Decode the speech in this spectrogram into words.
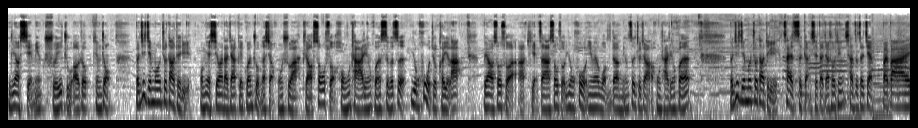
一定要写明水煮澳洲听众。本期节目就到这里，我们也希望大家可以关注我们的小红书啊，只要搜索“红茶灵魂”四个字，用户就可以了，不要搜索啊帖子啊，搜索用户，因为我们的名字就叫红茶灵魂。本期节目就到这里，再次感谢大家收听，下次再见，拜拜。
